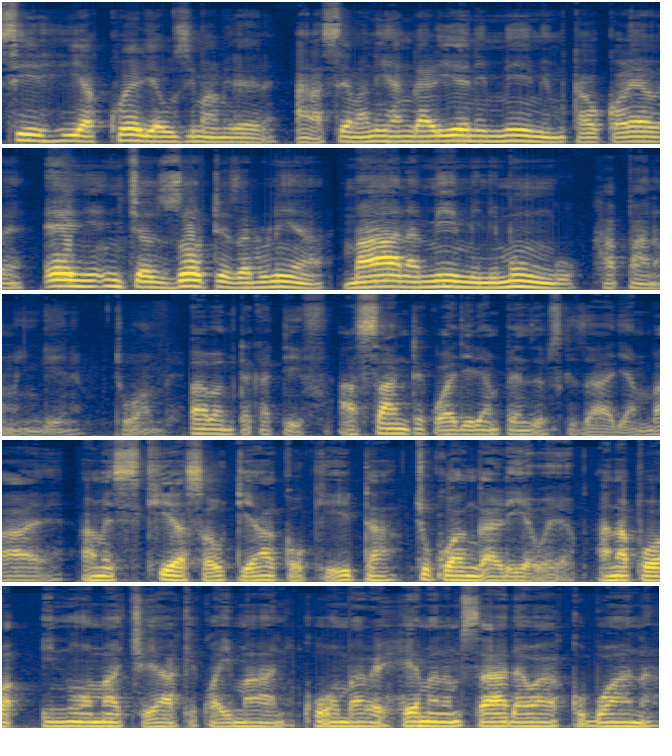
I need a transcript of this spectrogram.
siri ya kweli ya uzima wa milele. Anasema niangalieni mimi mkaokolewe enyi ncha zote za dunia maana mimi ni mungu hapana mwingine tuombe. Baba mtakatifu asante kwa ajili ya mpenzi msikilizaji ambaye amesikia sauti yako ukiita tukuangalie wewe. Anapoinua macho yake kwa imani kuomba rehema na msaada wako bwana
